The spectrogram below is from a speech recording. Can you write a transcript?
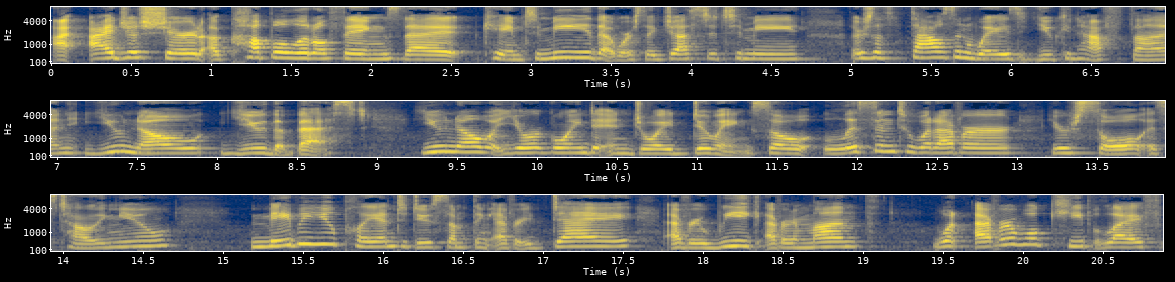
I, I just shared a couple little things that came to me that were suggested to me. There's a thousand ways you can have fun. You know you the best. You know what you're going to enjoy doing. So listen to whatever your soul is telling you. Maybe you plan to do something every day, every week, every month, whatever will keep life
